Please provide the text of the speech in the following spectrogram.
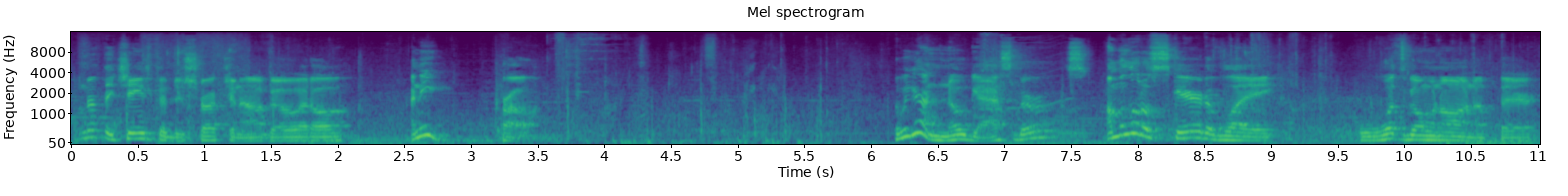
I wonder if they changed the destruction algo at all. I need, bro. We got no gas barrels? I'm a little scared of like, what's going on up there.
